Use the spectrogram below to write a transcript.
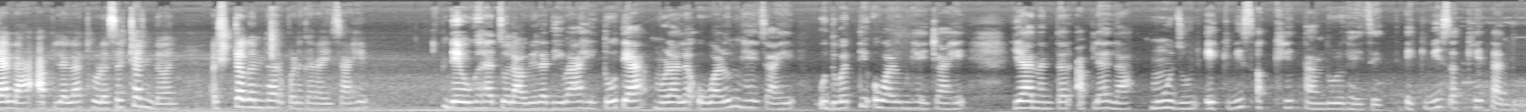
याला आपल्याला थोडंसं चंदन अष्टगंध अर्पण करायचं आहे. देवघरात जो लावलेला दिवा आहे तो त्या मुळाला ओवाळून घ्यायचा आहे. उदबत्ती ओवाळून घ्यायची आहे. यानंतर आपल्याला मोजून एकवीस अख्खे तांदूळ घ्यायचे एकवीस अख्खे तांदूळ.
